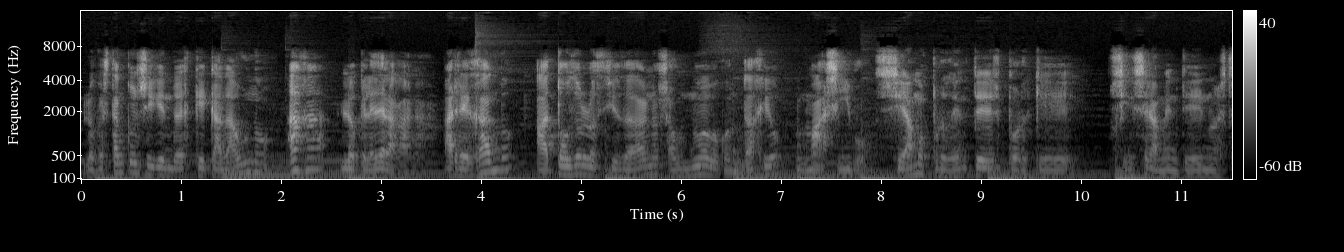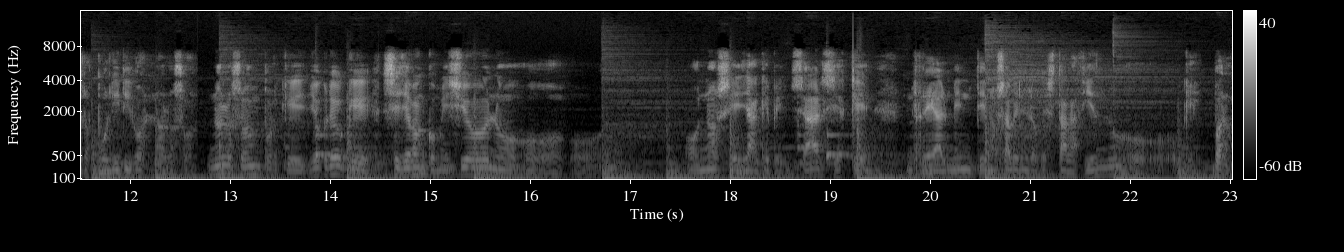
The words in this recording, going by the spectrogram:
lo que están consiguiendo es que cada uno haga lo que le dé la gana, arriesgando a todos los ciudadanos a un nuevo contagio masivo. Seamos prudentes porque sinceramente nuestros políticos no lo son. No lo son porque yo creo que se llevan comisión o, no sé ya qué pensar, si es que realmente no saben lo que están haciendo o, qué. Bueno,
